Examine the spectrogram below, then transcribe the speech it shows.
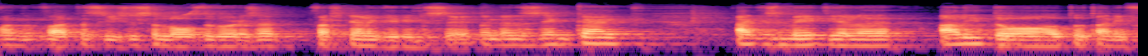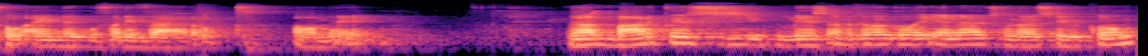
van wat is Jesus se laaste woorde, sou ek waarskynlik hierdie gesê het. En dit is en kyk, ek is met julle al die dae tot aan die volëinding van die wêreld. Amen. Dan Markus, die mees ingewikkelde een, ek sal nou sê hoekom.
